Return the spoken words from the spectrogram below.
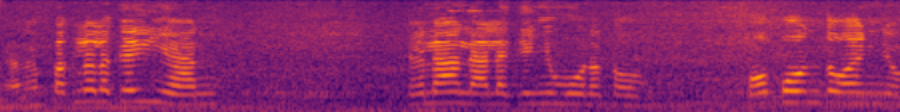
Yan, ang paglalagay niyan, kailangan lalagyan nyo muna to. Popondohan nyo.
